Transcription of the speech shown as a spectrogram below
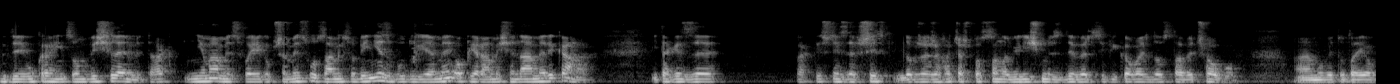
gdy Ukraińcom wyślemy, tak? Nie mamy swojego przemysłu, sami sobie nie zbudujemy, opieramy się na Amerykanach. I tak jest ze, praktycznie ze wszystkim. Dobrze, że chociaż postanowiliśmy zdywersyfikować dostawy czołgów. Mówię tutaj o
